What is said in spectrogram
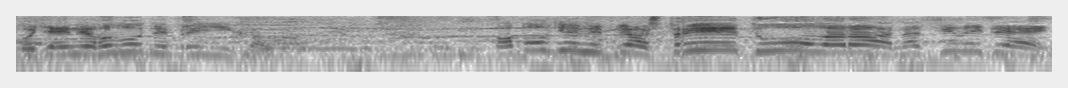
Хоч я й не голодний приїхав. Обалденний пляж, 3 долара на цілий день.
